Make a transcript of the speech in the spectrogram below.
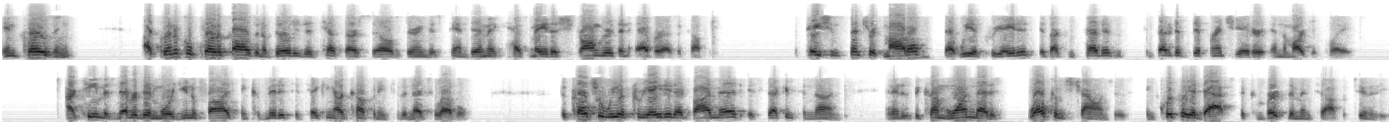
In closing, our clinical protocols and ability to test ourselves during this pandemic has made us stronger than ever as a company. The patient-centric model that we have created is our competitive competitive differentiator in the marketplace. Our team has never been more unified and committed to taking our company to the next level. The culture we have created at Viemed is second to none, and it has become one that welcomes challenges, and quickly adapts to convert them into opportunities.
